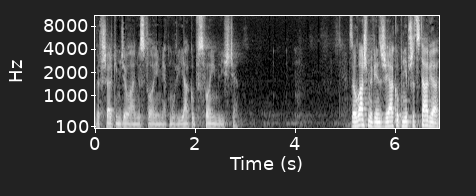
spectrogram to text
we wszelkim działaniu swoim, jak mówi Jakub w swoim liście. Zauważmy więc, że Jakub nie przedstawia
